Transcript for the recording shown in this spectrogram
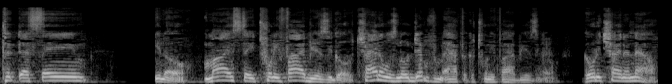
took that same, you know, mind state 25 years ago. China was no different from Africa 25 years ago. Go to China now.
